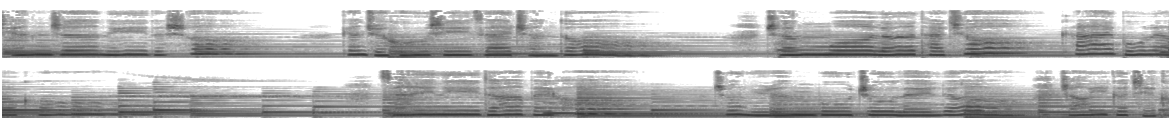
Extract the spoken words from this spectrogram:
牵着你的手，感觉呼吸在颤抖，沉默了太久，开不了口。在你的背后，终于忍不住泪流，找一个借口，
